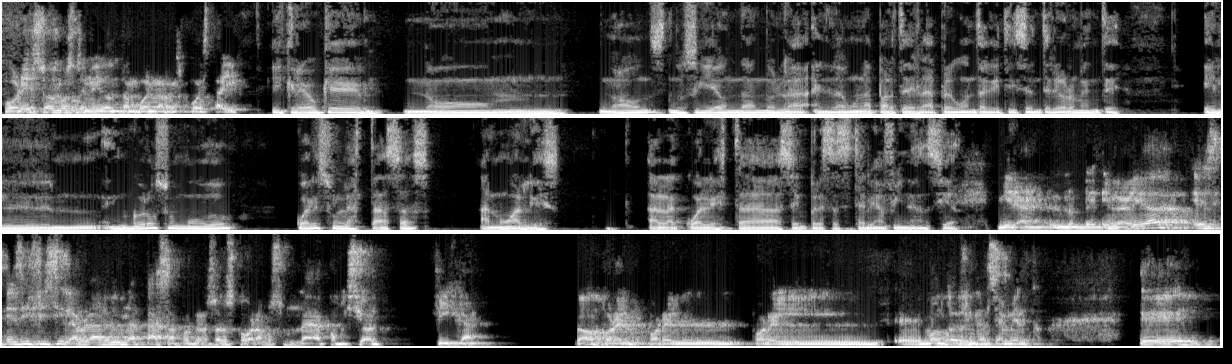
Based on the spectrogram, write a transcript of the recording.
Por eso hemos tenido tan buena respuesta ahí. Y creo que no, no, no seguía ahondando en, la, en la, parte de la pregunta que te hice anteriormente. En grosso modo, ¿cuáles son las tasas anuales a la cual estas empresas estarían financiando? Mira, en realidad es, difícil hablar de una tasa porque nosotros cobramos una comisión fija, ¿no? Por el, por el, por el eh, monto de financiamiento. Eh,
